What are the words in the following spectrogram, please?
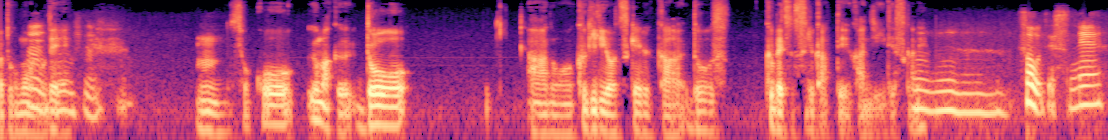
うと思うので、うんそこをうまくどう、あの、区切りをつけるか、どうす区別するかっていう感じですかね。うんうんうんそうですね。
